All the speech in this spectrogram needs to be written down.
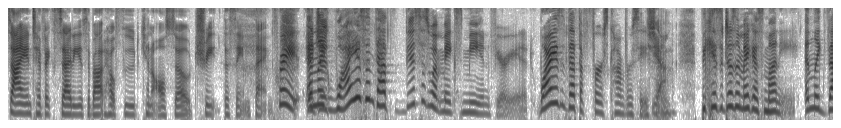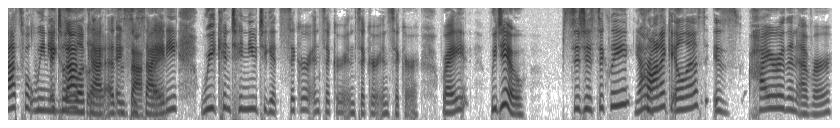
scientific studies about how food can also treat the same things Right. It And like, just- why isn't that? This is what makes me infuriated. Why isn't that the first conversation? Yeah. Because it doesn't make us money. And like, that's what we need to look at Exactly. as a society. We continue to get sicker and sicker and sicker and sicker, right? We do. Statistically, Yes. chronic illness is higher than ever,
